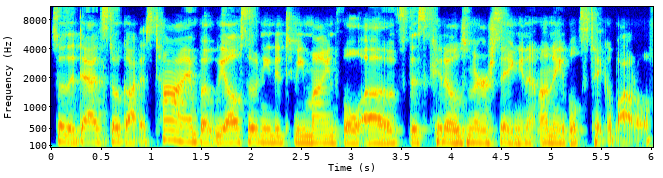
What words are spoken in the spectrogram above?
so that dad still got his time but we also needed to be mindful of this kiddo's nursing and unable to take a bottle.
